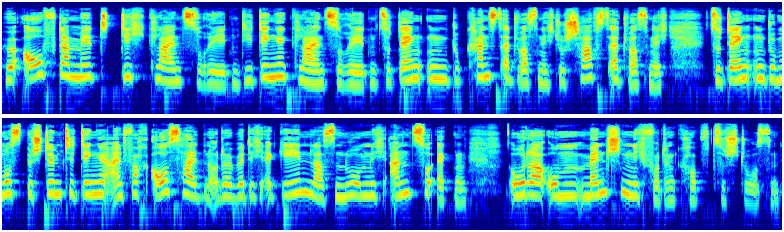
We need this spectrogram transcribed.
Hör auf damit, dich klein zu reden, die Dinge klein zu reden, zu denken, du kannst etwas nicht, du schaffst etwas nicht, zu denken, du musst bestimmte Dinge einfach aushalten oder über dich ergehen lassen, nur um nicht anzuecken oder um Menschen nicht vor den Kopf zu stoßen.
